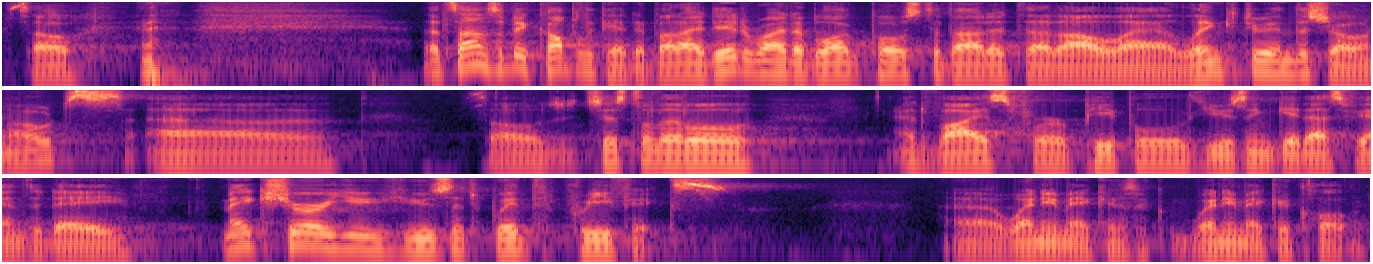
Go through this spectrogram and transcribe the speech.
So That sounds a bit complicated, but I did write a blog post about it that I'll uh, link to in the show notes. Uh, so just a little advice for people using Git SVN today: make sure you use it with prefix uh, when you make a when you make a clone.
